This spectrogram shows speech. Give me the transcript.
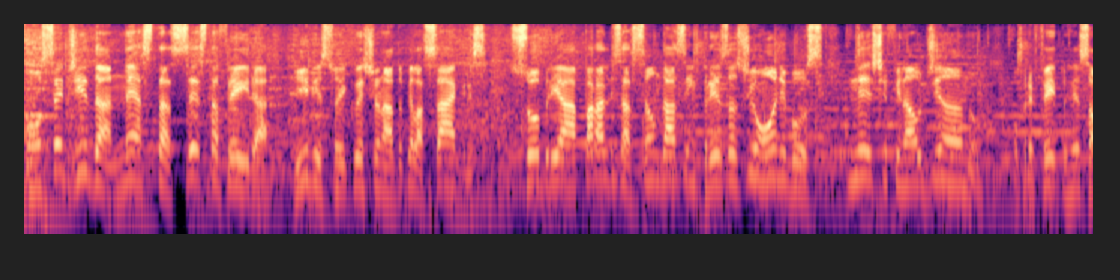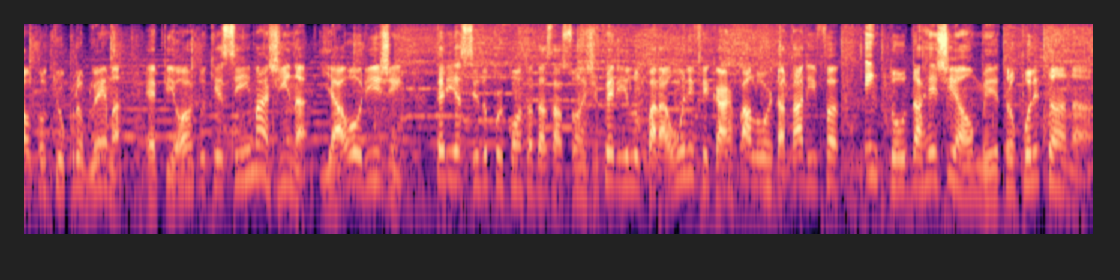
concedida nesta sexta-feira. Iris foi questionado pela Sagres sobre a paralisação das empresas de ônibus neste final de ano. O prefeito ressaltou que o problema é pior do que se imagina e a origem teria sido por conta das ações de Perilo para unificar valor da tarifa em toda a região metropolitana.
